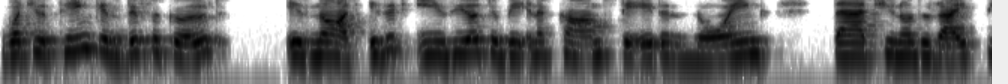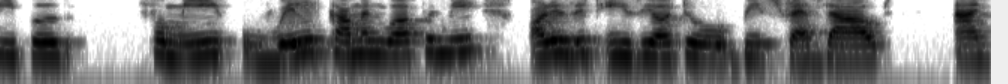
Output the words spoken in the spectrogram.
What you think is difficult is not. Is it easier to be in a calm state and knowing that you know the right people for me will come and work with me? Or is it easier to be stressed out and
